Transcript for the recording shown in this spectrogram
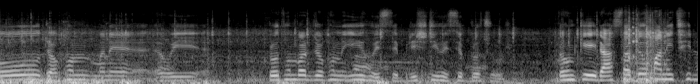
ও যখন মানে ওই প্রথমবার যখন ই হয়েছে বৃষ্টি হয়েছে প্রচুর। তখন কি এই রাস্তাতেও পানি ছিল।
